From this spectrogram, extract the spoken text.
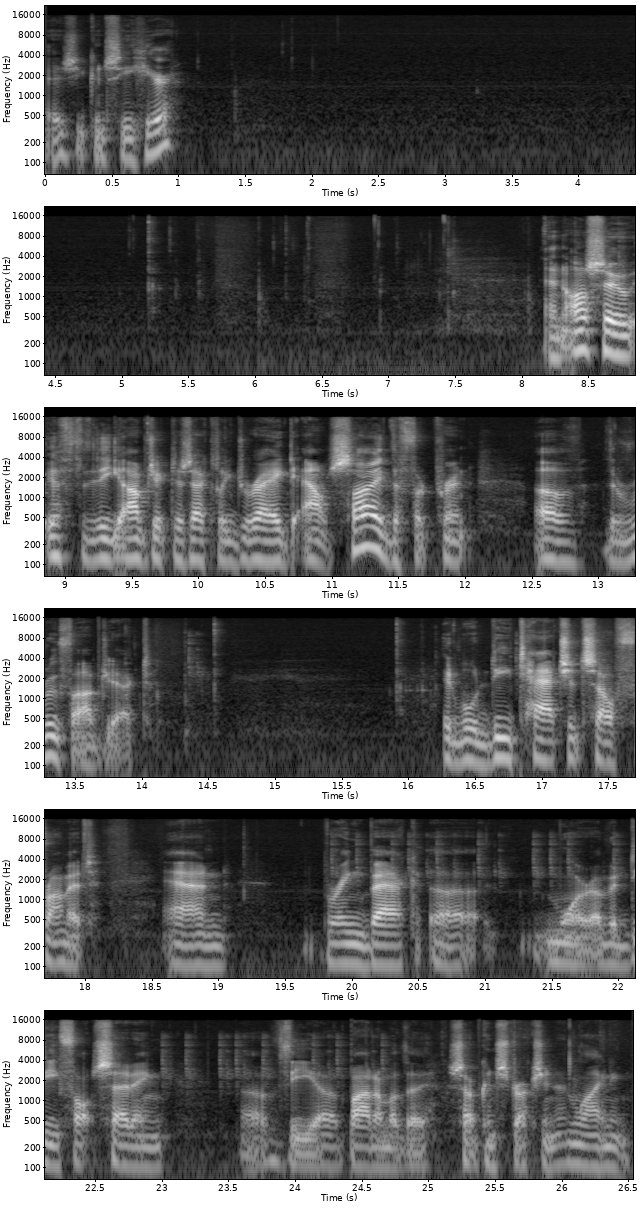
As you can see here. And also if the object is actually dragged outside the footprint of the roof object, it will detach itself from it and bring back uh, more of a default setting of the uh, bottom of the subconstruction and lining.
